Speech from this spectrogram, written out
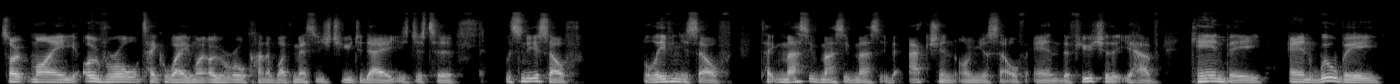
So, my overall takeaway, my overall kind of like message to you today is just to listen to yourself, believe in yourself, take massive, massive, massive action on yourself, and the future that you have can be and will be,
